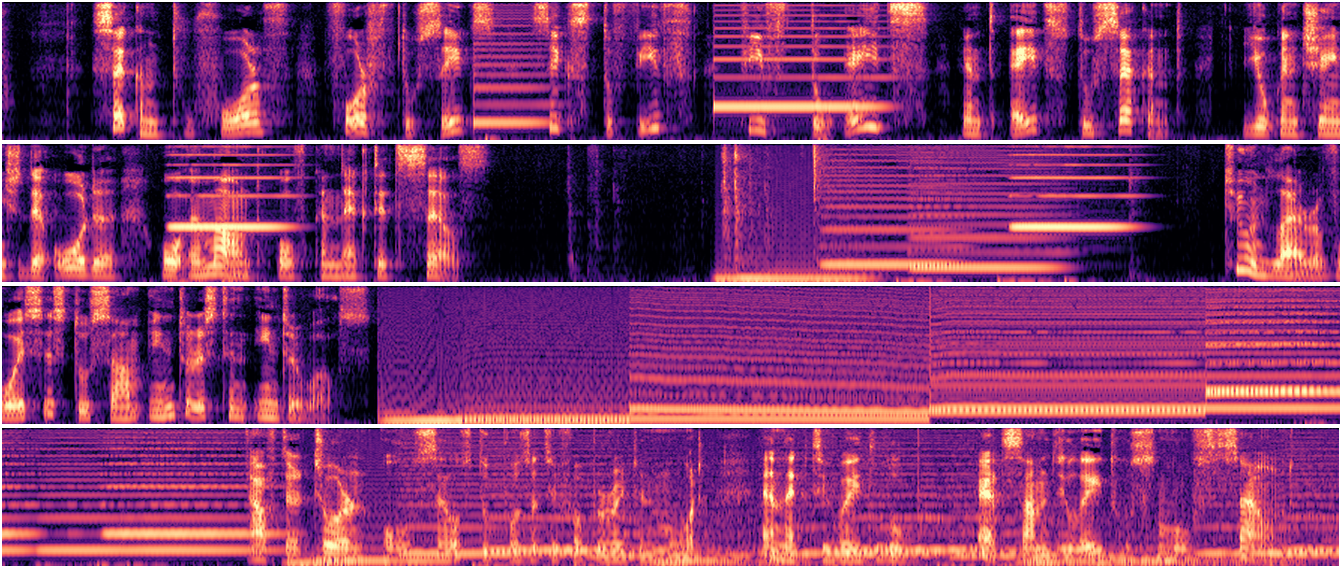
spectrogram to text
Second to fourth, fourth to sixth, sixth to fifth, fifth to eighth, and eighth to second. You can change the order or amount of connected cells. Tune Lyra voices to some interesting intervals. After turn all cells to positive operating mode and activate loop, add some delay to smooth sound.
